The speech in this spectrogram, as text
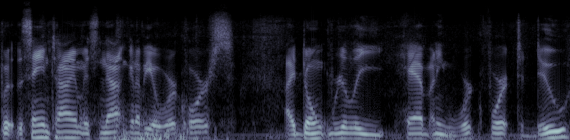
But at the same time, it's not gonna be a workhorse. I don't really have any work for it to do.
